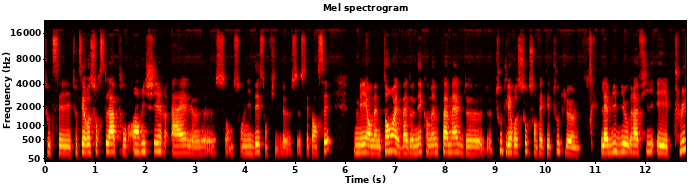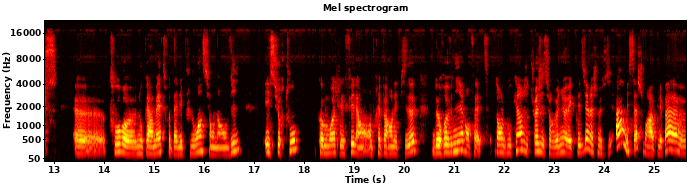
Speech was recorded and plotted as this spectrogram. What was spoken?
toutes ces, toutes ces ressources-là pour enrichir à elle son, son, idée, son fil de ses pensées. Mais en même temps, elle va donner quand même pas mal de, toutes les ressources en fait et toute la bibliographie et plus euh, pour nous permettre d'aller plus loin si on a envie. Et surtout, comme moi je l'ai fait là en, préparant l'épisode, de revenir en fait dans le bouquin. Tu vois, j'y suis revenue avec plaisir et je me suis dit ah mais ça je me rappelais pas euh,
